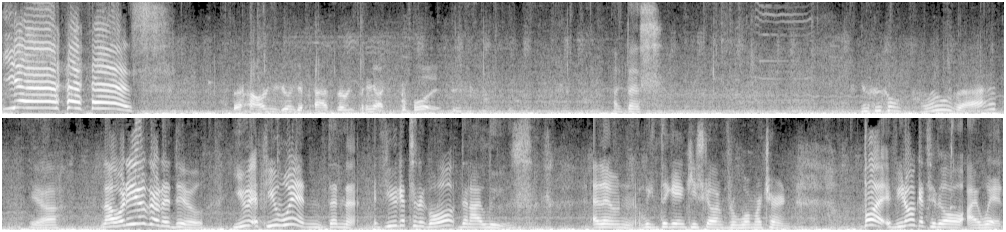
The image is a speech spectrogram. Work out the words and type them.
Yes! How are you gonna get past everything I put? Like this. You could go through that? Yeah. Now what are you gonna do? You, if you win, then if you get to the goal, then I lose, and then we, the game keeps going for one more turn. But if you don't get to the goal, I win.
